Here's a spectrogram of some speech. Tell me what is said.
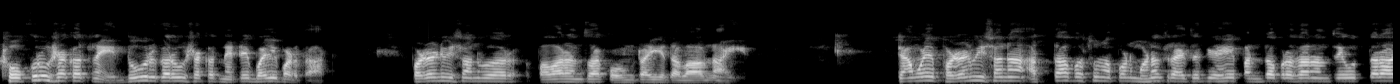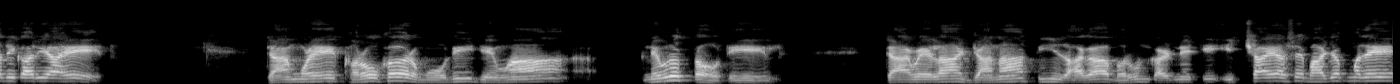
ठोकरू शकत नाही दूर करू शकत नाही ते बळी पडतात. फडणवीसांवर पवारांचा कोणताही दबाव नाही. त्यामुळे फडणवीसांना आत्तापासून आपण म्हणत राहायचं की हे पंतप्रधानांचे उत्तराधिकारी आहेत. त्यामुळे खरोखर मोदी जेव्हा निवृत्त होतील त्यावेळेला ज्यांना ती जागा भरून काढण्याची इच्छा आहे असे भाजपमध्ये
